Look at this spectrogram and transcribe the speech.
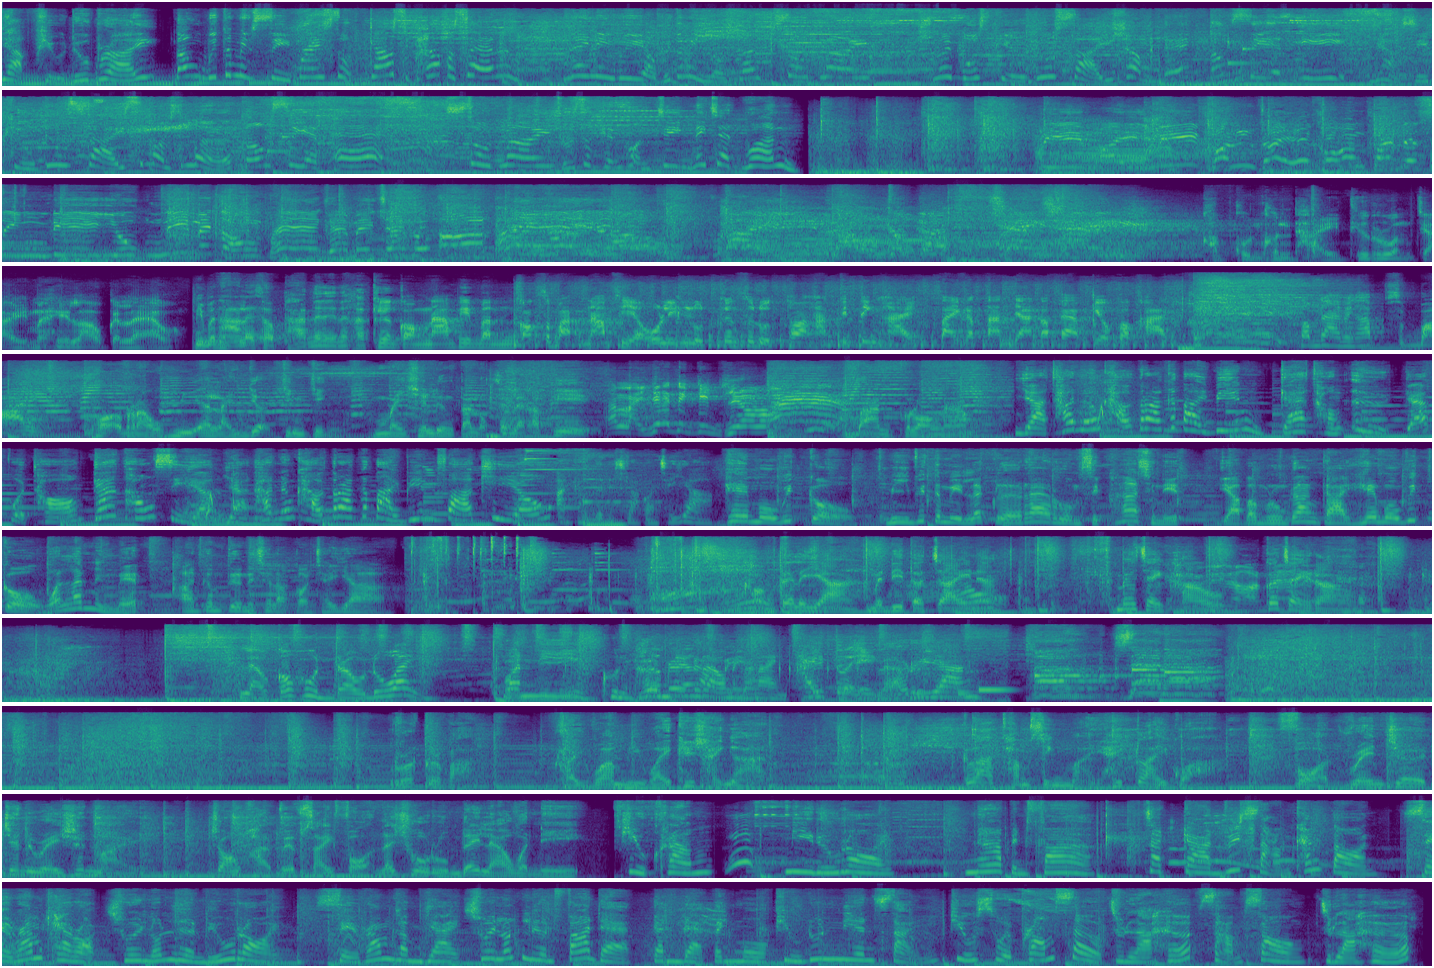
อยากผิวดูไบรท์ต้องวิตามินซีบริสุทธิ์ 95%ในนีเวียวิตามินโลชั่นสูตรใหม่ช่วยบูสต์ผิวดูใสฉ่ำเด้งต้อง CNE อยากสีผิวดูใสสม่ำเสมอต้อง CNA สูตรใหม่รู้สึกเห็นผลจริงใน 7 วัน ปีใหม่นี้คนไทยให้ของฝันแต่สิ่งดียุคนี้ไม่ต้องแพงแค่ไม่ใช่ก็อ้อม คุณคนไทยที่ร่วมใจมาให้เล่ากันแล้ว มีปัญหาอะไรสอบถามได้เลยนะครับ เครื่องกรองน้ำพี่มันก๊อกสะบัดน้ำเสียโอลิงหลุดเครื่องสะดุดท่อหักฟิตติ้งหายไส้กระตันยางกระแฟบเกี่ยวก็ขาดซ่อมได้ไหมครับ สบาย เพราะเรามีอะไรเยอะจริง ๆ ไม่ใช่เรื่องตลก เสร็จแล้วครับพี่ อะไรเยอะจริงๆเชียว บ้านกรองน้ำ ยาท่าตุน้ำขาวตรากระต่ายบิน แก้ท้องอืด แก้ปวดท้อง แก้ท้องเสียยาท่าตุน้ำขาวตรากระต่ายบินฝาเขียว อ่านคำเตือนในฉลากก่อนใช้ยา เฮโมวิตโก มีวิตามินและเกลือแร่รวม 15 ชนิด ยาบำรุงร่างกายเฮโมวิตโกวันละ 1 เม็ด อ่านคำเตือนในฉลากก่อนใช้ยา ของแต่ละอย่างมันดีต่อใจนะไม่ใจเขาก็ใจเรา แล้วก็หุ่นเราด้วย วันนี้คุณเพิ่มเรื่องราวใหม่ ๆ ให้ตัวเองแล้วหรือยัง รถกระบะ ใครว่ามีไว้แค่ใช้งาน กล้าทำสิ่งใหม่ให้ไกลกว่า Ford Ranger Generation ใหม่ จองผ่านเว็บไซต์ Ford และโชว์รูมได้แล้ววันนี้ ผิวคล้ำ มีริ้วรอย หน้าเป็นฝ้า จัดการด้วย 3 ขั้นตอน เซรั่มแครอทช่วยลดเลือนริ้วรอย เซรั่มลำไยช่วยลดเลือนฝ้าแดด กันแดดแตงโม ผิวดุนเนียนใส ผิวสวยพร้อมเสิร์ฟ จุฬาเฮิร์บ3ซอง จุฬาเฮิร์บ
